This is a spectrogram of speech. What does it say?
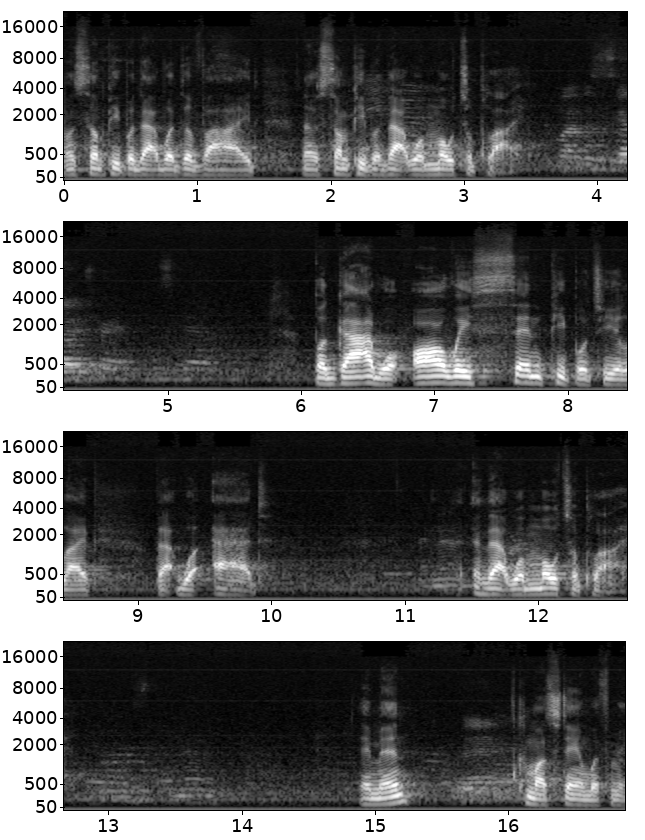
and some people that will divide, and some people that will multiply. But God will always send people to your life that will add and that will multiply. Amen? Come on, stand with me.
